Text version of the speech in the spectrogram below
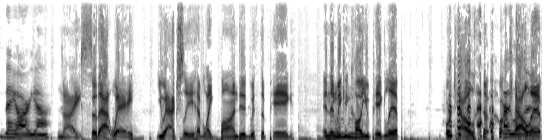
They are, yeah. Nice. So that way, you actually have like bonded with the pig, and then we can call you Pig Lip or Cow or Mm-hmm. Cow. Lip.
